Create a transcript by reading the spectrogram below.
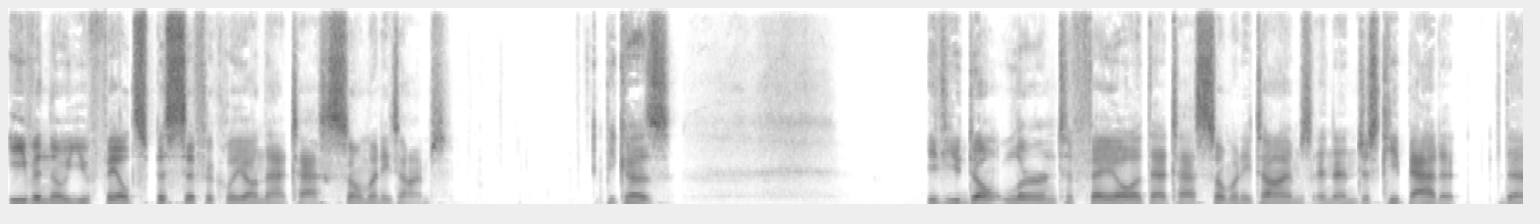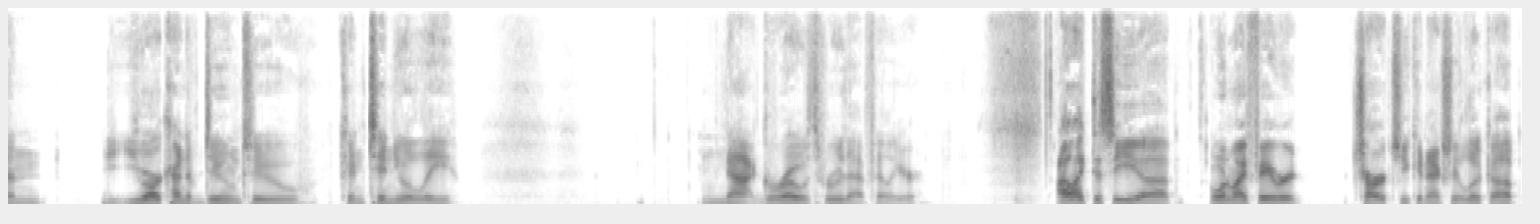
even though you failed specifically on that task so many times. Because if you don't learn to fail at that task so many times and then just keep at it, then you are kind of doomed to continually not grow through that failure. I like to see uh, one of my favorite charts you can actually look up,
